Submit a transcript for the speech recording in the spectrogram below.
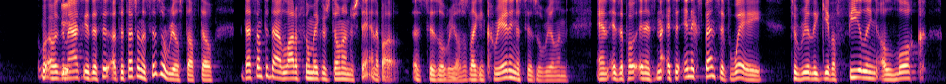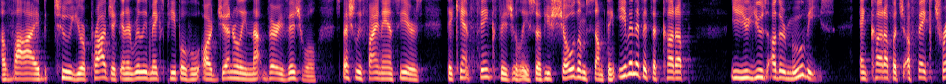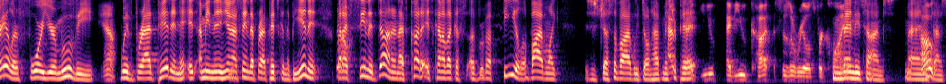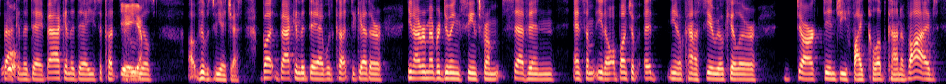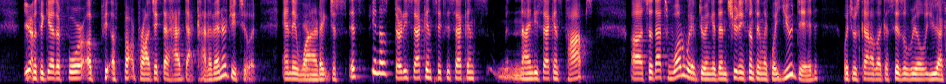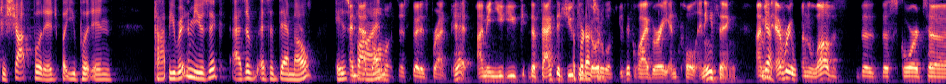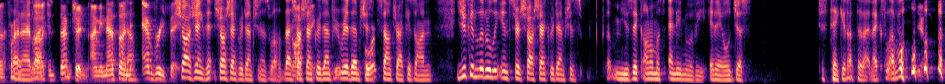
well, I was going to ask you this uh, to touch on the sizzle reel stuff, though. That's something that a lot of filmmakers don't understand about uh, sizzle reels. It's like in creating a sizzle reel, and and it's a and it's not it's an inexpensive way to really give a feeling, a look, a vibe to your project, and it really makes people who are generally not very visual, especially financiers, they can't think visually. So if you show them something, even if it's a cut up you, you use other movies and cut up a, a fake trailer for your movie Yeah. with Brad Pitt in it. It- I mean, and you're not saying that Brad Pitt's going to be in it, but No. I've seen it done and I've cut it. It's kind of like a, a, a feel, a vibe. I'm like, this is just a vibe. We don't have Mr. have, Pitt. have you have you cut sizzle reels for clients? Many times, many Oh, times cool. back in the day. Back in the day, I used to cut sizzle yeah. reels. Uh, it was VHS, but back in the day, I would cut together. You know, I remember doing scenes from Seven and some, you know, a bunch of, uh, you know, kind of serial killer, dark, dingy Fight Club kind of vibes to Yeah. put together for a project that had that kind of energy to it. And they wanted it just, it's, you know, 30 seconds, 60 seconds, 90 seconds tops. Uh, so that's one way of doing it. Then shooting something like what you did, which was kind of like a sizzle reel. You actually shot footage, but you put in copywritten music as a as a demo is fine. and fine. that's almost as good as Brad Pitt. I mean, you, you the fact that you can production. go to a music library and pull anything. I mean, Yeah. everyone loves the the score to Friday Night uh, Inception. I mean, that's on No. everything. Shawshank, Shawshank Redemption as well. That Shawshank, Shawshank. Redemption, Redemption soundtrack is on. You could literally insert Shawshank Redemption's uh, music on almost any movie, and it will just just take it up to that next level.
